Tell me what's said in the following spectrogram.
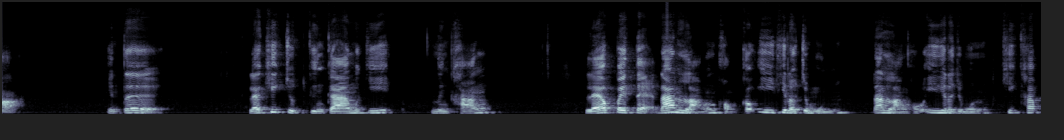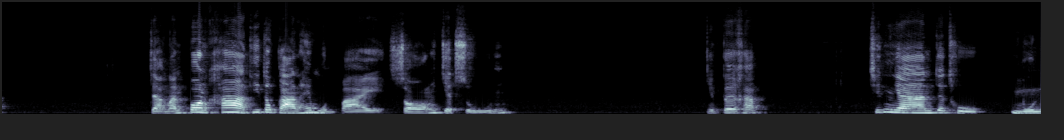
R enter แล้วคลิกจุดกึ่งกลางเมื่อกี้หนึ่งครั้ง แล้วไปแตะด้านหลังของเก้าอี้ที่เราจะหมุน ด้านหลังของเก้าอี้ที่เราจะหมุนคลิกครับ จากนั้นป้อนค่าที่ต้องการให้หมุนไป 270 enter ครับ ชิ้นงานจะถูกหมุน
